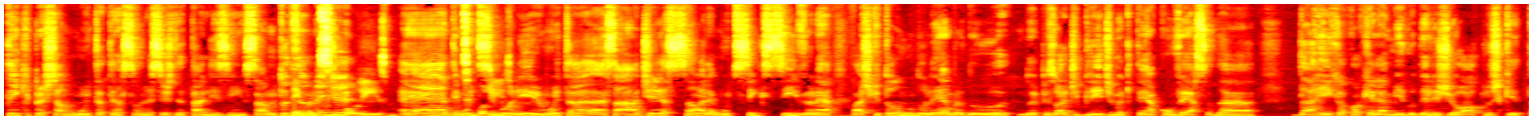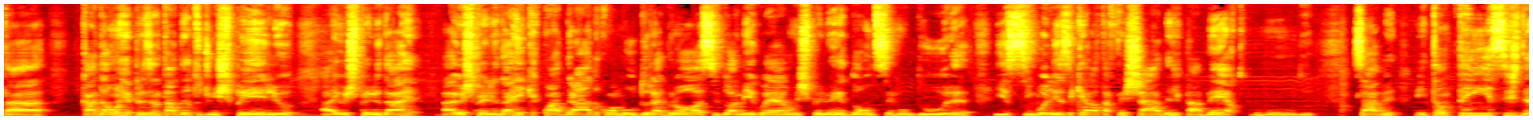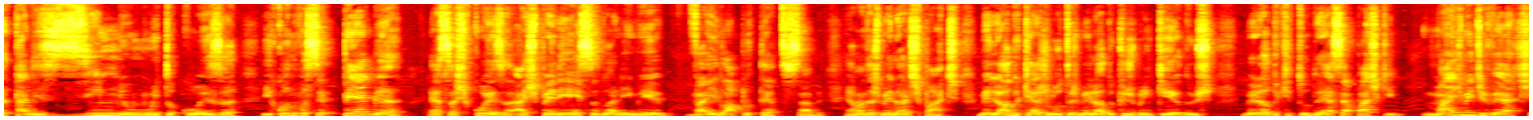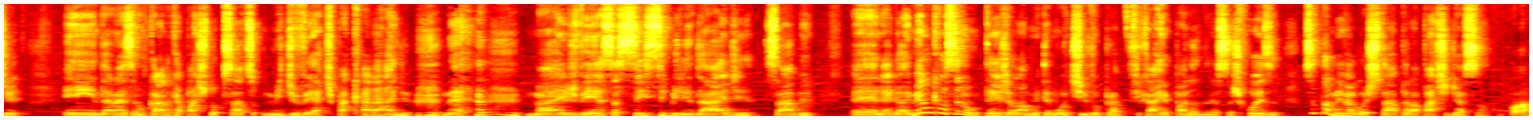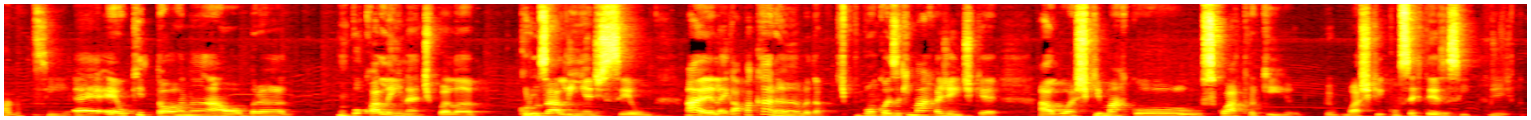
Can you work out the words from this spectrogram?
tem que prestar muita atenção nesses detalhezinhos, sabe? Não tô Tem dizendo muito nem de... simbolismo. É, Tem tem, muito simbolismo. simbolismo, muita. Essa, a direção ela é muito sensível, né? Eu acho que todo mundo lembra do, do episódio de Gridman que tem a conversa da, da Rika com aquele amigo deles de óculos que tá. Cada um representado dentro de um espelho. Aí o espelho da. Aí o espelho da Rick é quadrado, com uma moldura grossa, e do amigo é um espelho redondo, sem moldura. E isso simboliza que ela tá fechada, ele tá aberto pro mundo, sabe? Então tem esses detalhezinhos, muito coisa. E quando você pega essas coisas, a experiência do anime vai lá pro teto, sabe? É uma das melhores partes. Melhor do que as lutas, melhor do que os brinquedos, melhor do que tudo. Essa é a parte que mais me diverte em Danazão. Claro que a parte do Tokusatsu me diverte pra caralho, né? Mas ver essa sensibilidade, sabe? É legal. E mesmo que você não esteja lá muito emotivo pra ficar reparando nessas coisas, você também vai gostar pela parte de ação. Concordo. Sim, é, é o que torna a obra um pouco além, né? Tipo, ela cruza a linha de ser um. Ah, é legal pra caramba. dá- tipo, uma coisa que marca a gente, que é algo, acho que marcou os quatro aqui. Eu acho que com certeza, assim.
